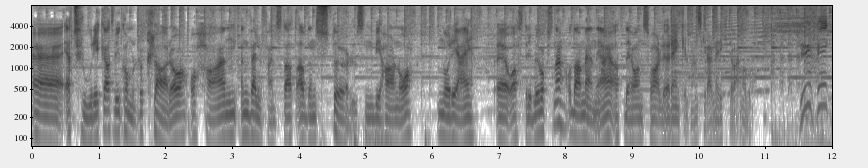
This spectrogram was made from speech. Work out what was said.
jeg tror ikke at vi kommer til å klare å, å ha en, en, velferdsstat av den størrelsen vi har nå, når jeg og Astrid blir voksne. Og da mener jeg at det å ansvarliggjøre enkeltmennesker er den riktige veien å gå. Du fikk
